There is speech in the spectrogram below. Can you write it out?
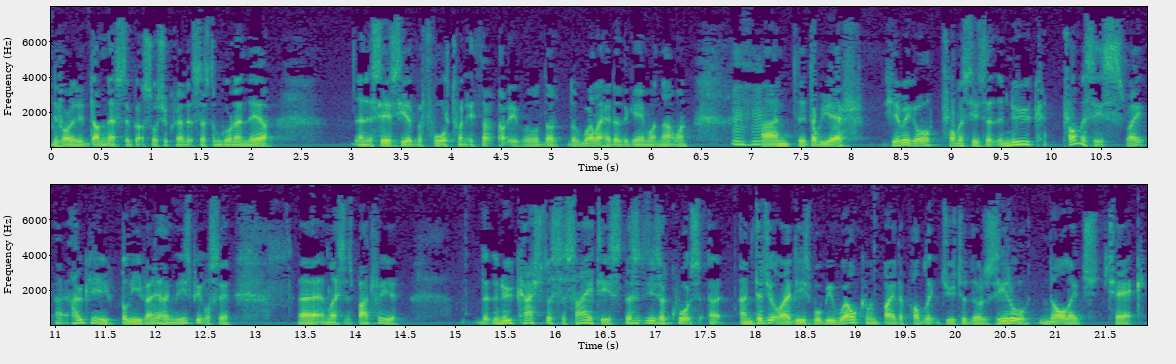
they've already done this. They've got a social credit system going in there, and it says here before 2030. Well, they're, they're well ahead of the game on that one. Mm-hmm. And the WF, here we go, promises that the new promises, right? How can you believe anything these people say uh, unless it's bad for you? that the new cashless societies, this, these are quotes, uh, and digital IDs will be welcomed by the public due to their zero knowledge tech,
